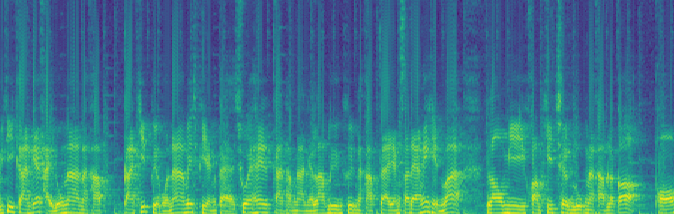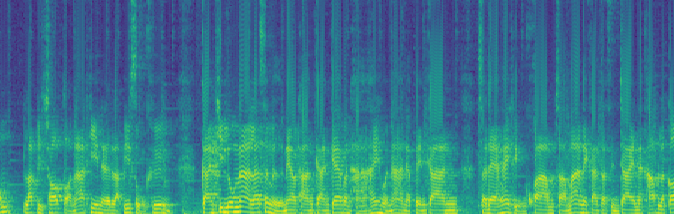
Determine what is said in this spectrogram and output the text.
วิธีการแก้ไขล่วงหน้านะครับ การคิดเผื่อหัวหน้าไม่เพียงแต่ช่วยให้การทำงานเนี่ยราบรื่นขึ้นนะครับ แต่ยังแสดงให้เห็นว่าเรามีความคิดเชิงลุกนะครับ แล้วก็พร้อมรับผิดชอบต่อหน้าที่ในระดับที่สูงขึ้น การคิดล่วงหน้าและเสนอแนวทางการแก้ปัญหาให้หัวหน้าเนี่ยเป็นการแสดงให้ถึงความสามารถในการตัดสินใจนะครับ แล้วก็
